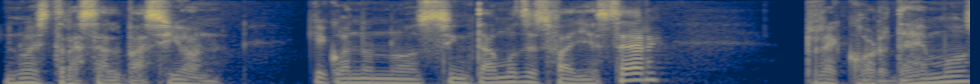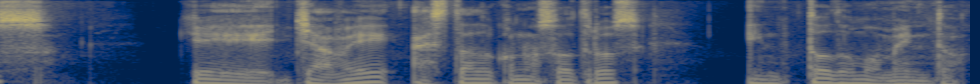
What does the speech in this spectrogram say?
nuestra salvación, que cuando nos sintamos desfallecer, recordemos que Yahvé ha estado con nosotros en todo momento,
